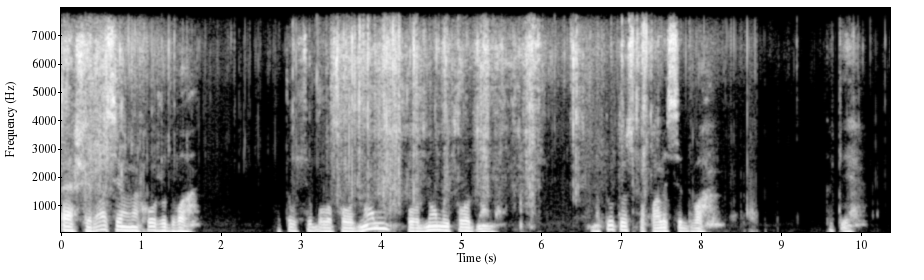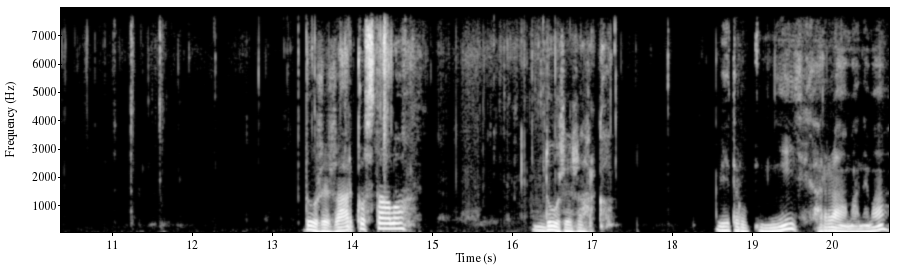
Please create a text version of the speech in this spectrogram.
перший раз я знаходжу два. То все було по одному, по одному і по одному. А тут ось попалися два. Такі. Дуже жарко стало. Дуже жарко. Вітру ні грама нема.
